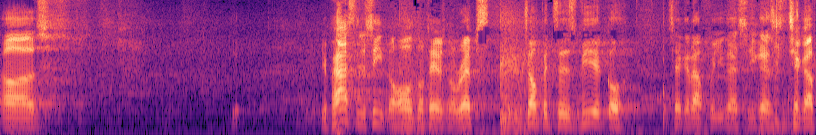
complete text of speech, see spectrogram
uh, your passenger seat, no holes, no tears, no rips. Jump into this vehicle. Check it out for you guys so you guys can check out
